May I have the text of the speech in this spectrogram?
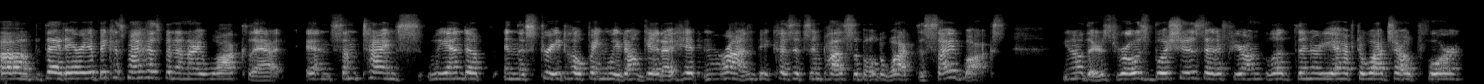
of that area because my husband and I walk that. And sometimes we end up in the street hoping we don't get a hit and run because it's impossible to walk the sidewalks. You know, there's rose bushes that if you're on blood thinner, you have to watch out for.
